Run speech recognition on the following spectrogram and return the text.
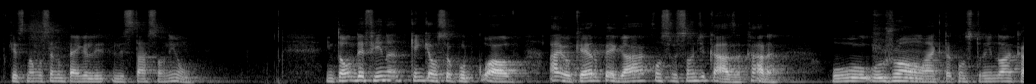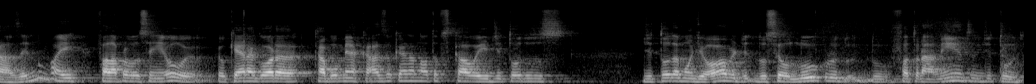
porque senão você não pega li- licitação nenhuma. Então defina quem que é o seu público-alvo. Ah, eu quero pegar a construção de casa. Cara, o, o João lá que está construindo uma casa, ele não vai falar para você, ô, eu- quero agora, acabou minha casa, eu quero a nota fiscal aí de todos os de toda a mão de obra, de- do seu lucro, do, do faturamento, de tudo.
